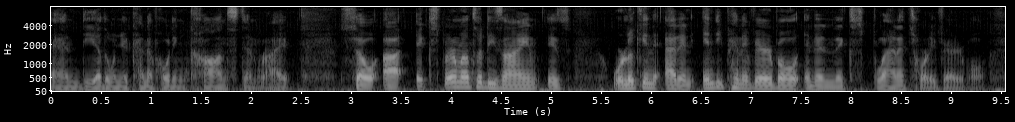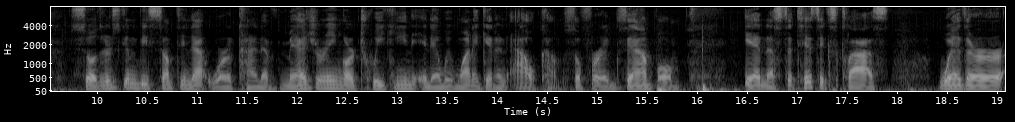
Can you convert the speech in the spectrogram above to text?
and the other one you're kind of holding constant, right? So uh, experimental design is we're looking at an independent variable and an explanatory variable. So there's going to be something that we're kind of measuring or tweaking, and then we want to get an outcome. So for example, in a statistics class, whether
